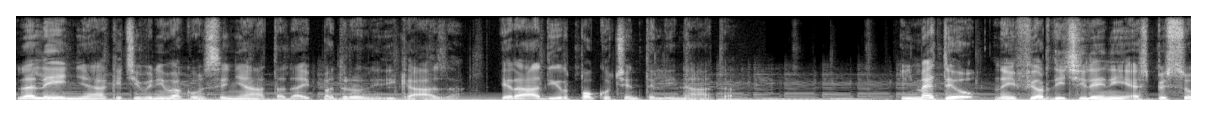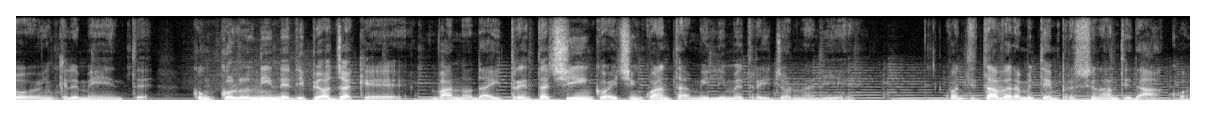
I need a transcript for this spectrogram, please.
la legna che ci veniva consegnata dai padroni di casa era a dir poco centellinata. Il meteo nei fiordi cileni è spesso inclemente, con colonnine di pioggia che vanno dai 35 ai 50 mm giornalieri, quantità veramente impressionanti d'acqua.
